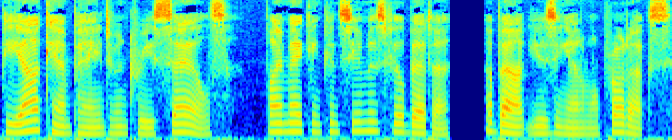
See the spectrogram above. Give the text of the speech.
PR campaign to increase sales by making consumers feel better about using animal products.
